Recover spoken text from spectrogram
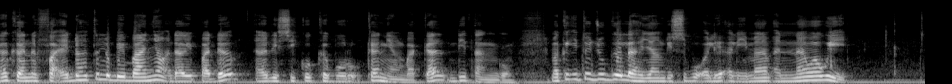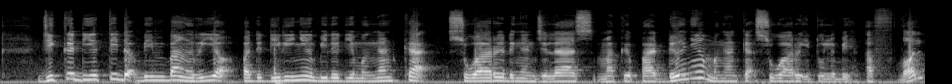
eh, kerana faedah tu lebih banyak daripada eh, risiko keburukan yang bakal ditanggung. Maka itu jugalah yang disebut oleh al-Imam An-Nawawi. Jika dia tidak bimbang riak pada dirinya bila dia mengangkat suara dengan jelas maka padanya mengangkat suara itu lebih afdal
